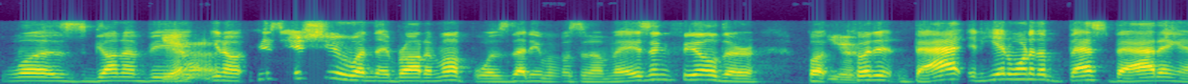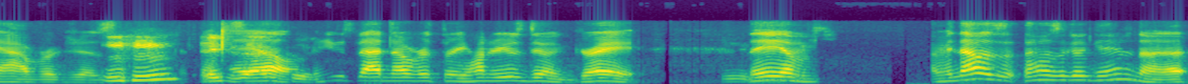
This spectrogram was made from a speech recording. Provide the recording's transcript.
was gonna be, Yeah. you know, his issue when they brought him up was that he was an amazing fielder, but Yeah. couldn't bat, and he had one of the best batting averages. Mm-hmm. Exactly. He was batting over 300. He was doing great. They have- I mean, that was that was a good game tonight.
